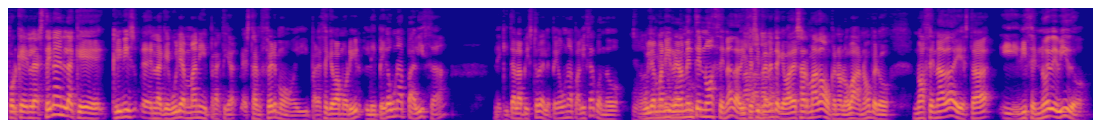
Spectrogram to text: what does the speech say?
Porque en la escena en la que Clint East- en la que William Money prácticamente está enfermo y parece que va a morir, le pega una paliza, le quita la pistola y le pega una paliza cuando William medio realmente no hace nada. Dice Nada, simplemente nada. que va desarmado, aunque no lo va, ¿no? Pero no hace nada y está. Y dice, no he bebido.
